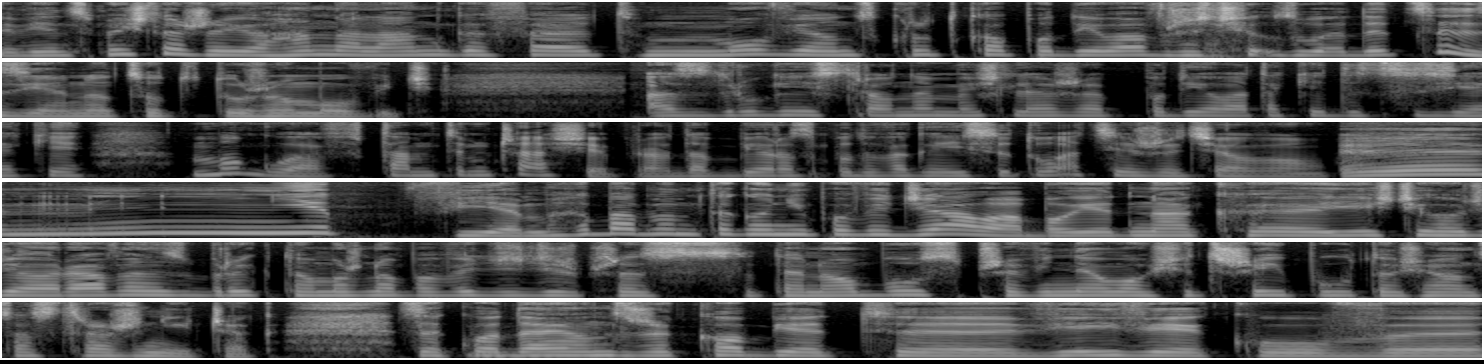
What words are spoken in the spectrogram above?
Więc myślę, że Johanna Langefeld, mówiąc krótko, podjęła w życiu złe decyzje, no co tu dużo mówić a z drugiej strony myślę, że podjęła takie decyzje, jakie mogła w tamtym czasie, prawda? Biorąc pod uwagę jej sytuację życiową. nie wiem, chyba bym tego nie powiedziała, bo jednak e, jeśli chodzi o Ravensbrück, to można powiedzieć, że przez ten obóz przewinęło się 3,5 tysiąca strażniczek. Zakładając, że kobiet e, w jej wieku w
